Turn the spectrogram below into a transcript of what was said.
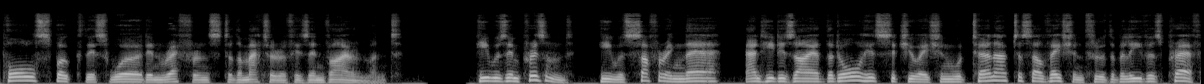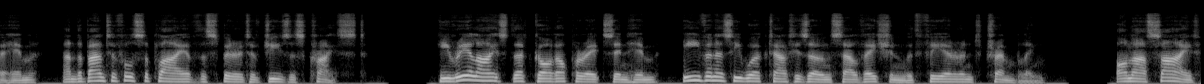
Paul spoke this word in reference to the matter of his environment. He was imprisoned, he was suffering there, and he desired that all his situation would turn out to salvation through the believer's prayer for him, and the bountiful supply of the Spirit of Jesus Christ. He realized that God operates in him, even as he worked out his own salvation with fear and trembling. On our side,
